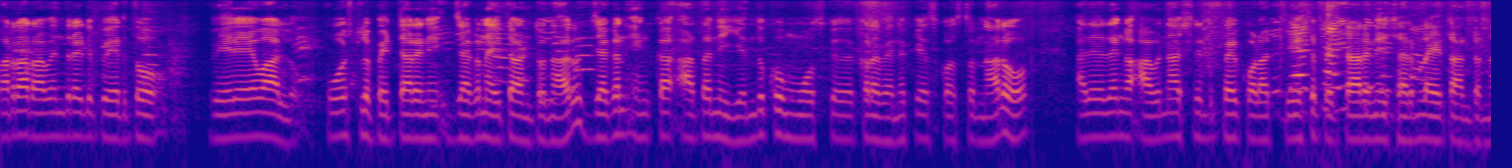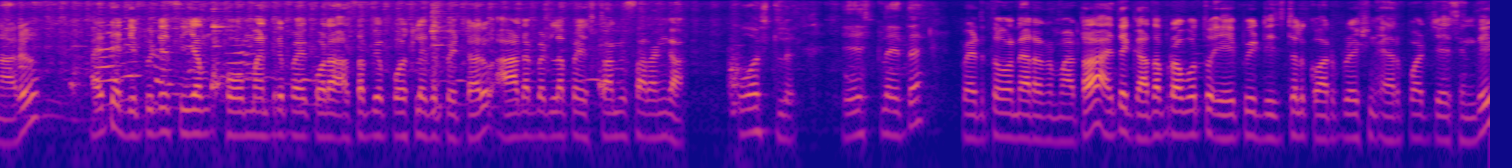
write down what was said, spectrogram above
వర్రా రవీంద్రెడ్డి పేరుతో వేరే వాళ్ళు పోస్టులు పెట్టారని జగన్ అయితే అంటున్నారు. జగన్ ఇంకా అతన్ని ఎందుకు మోసుకు ఇక్కడ వెనకేసుకొస్తున్నారో అదేవిధంగా అవినాష్ రెడ్డిపై కూడా కేసు పెట్టారని శర్మల అయితే అంటున్నారు. అయితే డిప్యూటీ సీఎం హోంమంత్రిపై కూడా అసభ్య పోస్టులు అయితే పెట్టారు. ఆడబిడ్డలపై ఇష్టానుసారంగా పోస్టులు పోస్టులు అయితే పెడుతూ ఉన్నారనమాట అయితే గత ప్రభుత్వం ఏపీ డిజిటల్ కార్పొరేషన్ ఏర్పాటు చేసింది.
